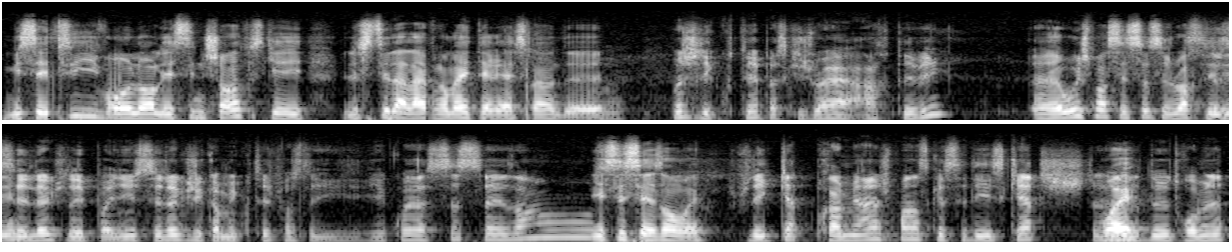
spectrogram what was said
Mais celles-ci, ils vont leur laisser une chance parce que le style a l'air vraiment intéressant. De... Moi, je l'écoutais parce qu'il jouait à RTV. Euh, oui, je pense que c'est ça, c'est Joueur TV. c'est là que je l'ai pogné. C'est là que j'ai comme écouté, je pense, il y a quoi, 6 saisons? Il y a six saisons, ouais. Puis les quatre premières, je pense que c'est des sketchs de Ouais. 2-3 minutes.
